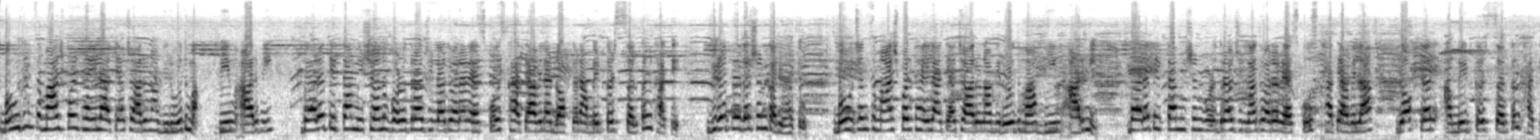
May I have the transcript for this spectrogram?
બહુજન સમાજ પર થયેલા અત્યાચારોના વિરોધમાં ભીમ આર્મી, ભારત એકતા મિશન, વડોદરા જિલ્લા દ્વારા રેસકોર્સ ખાતે આવેલા ડોક્ટર આંબેડકર સર્કલ ખાતે વિરોધ પ્રદર્શન કર્યું હતું. બહુજન સમાજ પર થયેલા અત્યાચારોના વિરોધમાં ભીમ આર્મી ભારત એકતા મિશન વડોદરા જિલ્લા દ્વારા રેસકોર્સ ખાતે આવેલા ડોક્ટર આંબેડકર સર્કલ ખાતે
